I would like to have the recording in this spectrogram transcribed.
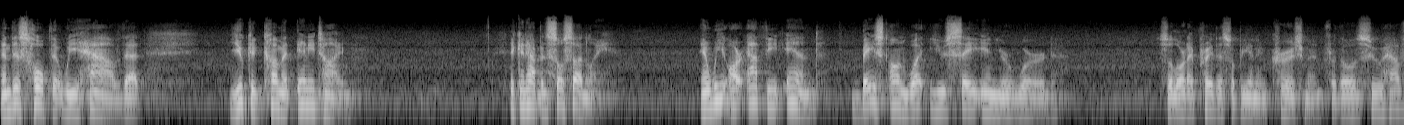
And this hope that we have that you could come at any time. It can happen so suddenly. And we are at the end based on what you say in your word. So, Lord, I pray this will be an encouragement for those who have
